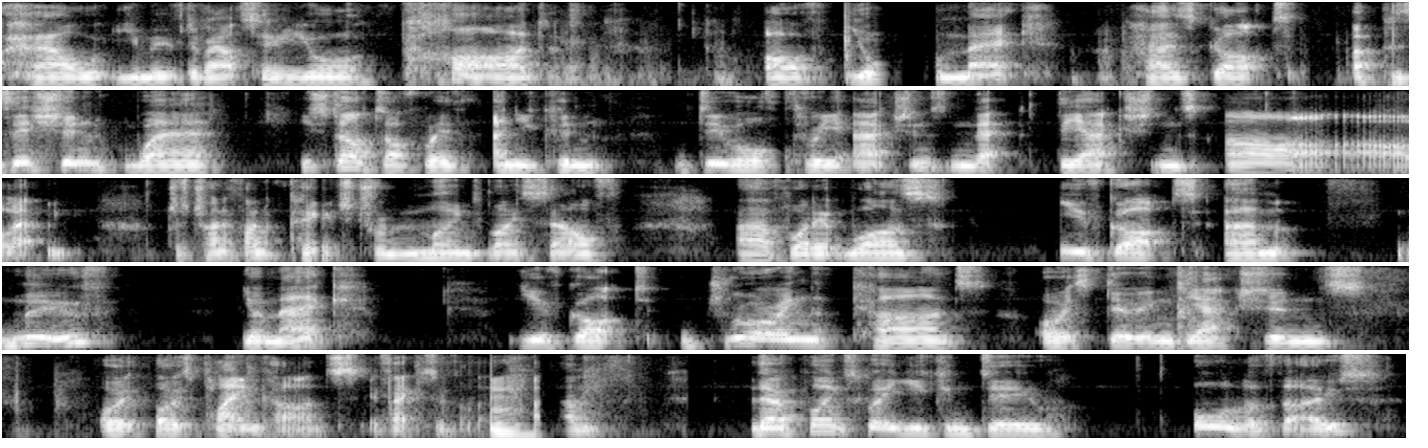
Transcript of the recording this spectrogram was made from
how you moved about. So your card of your mech has got a position where you start off with, and you can do all three actions. And that the actions are let me just trying to find a picture to remind myself of what it was. You've got um, move your mech. You've got drawing cards, or it's doing the actions, or, or it's playing cards effectively. Mm. Um, there are points where you can do all of those,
